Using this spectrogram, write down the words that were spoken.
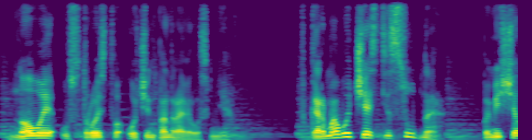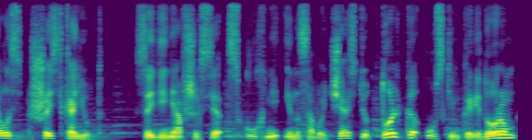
Новое устройство очень понравилось мне. В кормовой части судна помещалось шесть кают, соединявшихся с кухней и носовой частью только узким коридором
